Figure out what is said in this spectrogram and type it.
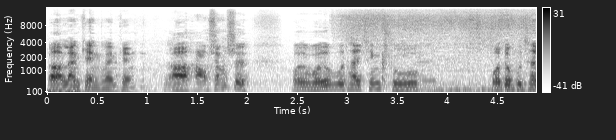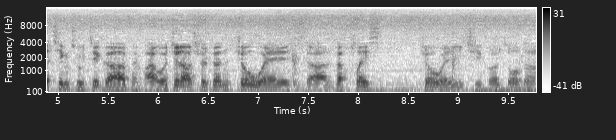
啊，Lan King Lan King 啊，好像是。我我都不太清楚，我都不太清楚这个品牌，我知道是跟周围呃 The Place 周围一起合作的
